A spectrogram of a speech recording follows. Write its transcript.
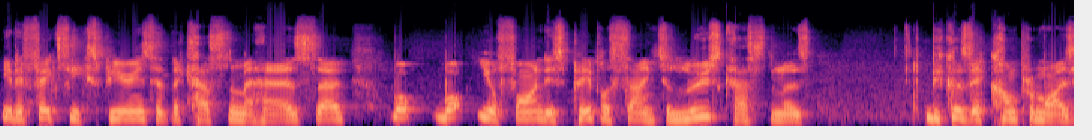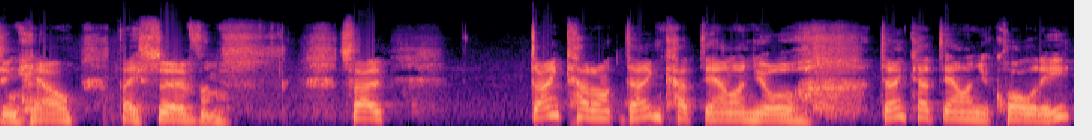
It affects the experience that the customer has. So what what you'll find is people are starting to lose customers because they're compromising how they serve them. So don't cut on don't cut down on your don't cut down on your quality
